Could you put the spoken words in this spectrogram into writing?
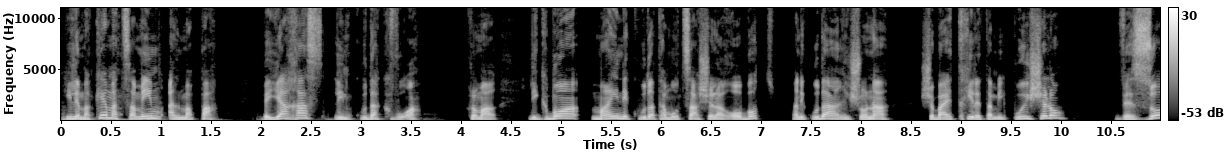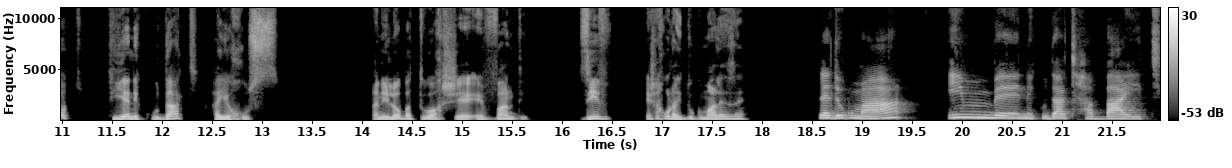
היא למקם עצמים על מפה ביחס לנקודה קבועה. כלומר, לקבוע מהי נקודת המוצא של הרובוט, הנקודה הראשונה שבה התחיל את המיפוי שלו, וזאת תהיה נקודת הייחוס. אני לא בטוח שהבנתי. זיו, יש לך אולי דוגמה לזה? לדוגמה, אם בנקודת הבית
